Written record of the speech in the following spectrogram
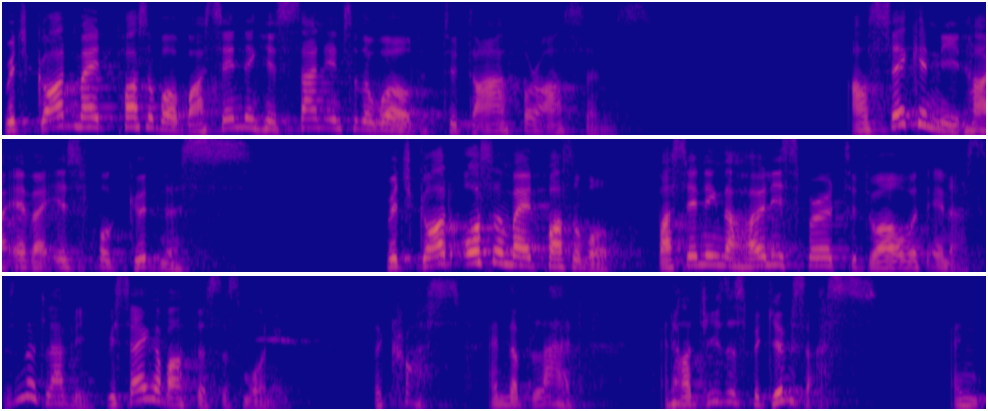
which God made possible by sending his Son into the world to die for our sins. Our second need, however, is for goodness, which God also made possible by sending the Holy Spirit to dwell within us. Isn't it lovely? We sang about this this morning the cross and the blood and how Jesus forgives us. And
